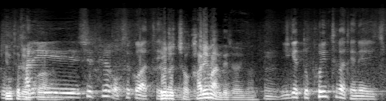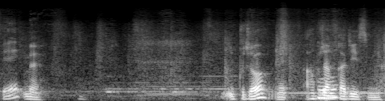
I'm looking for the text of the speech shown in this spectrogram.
또 인테리어가. 가리실 필요가 없을 것 같아요. 그렇죠. 가리면 안 되죠, 이건. 음, 이게 또 포인트가 되네 이 집에. 네. 이쁘죠? 네. 아부장까지 있습니다.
